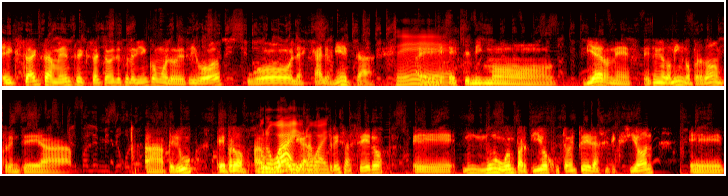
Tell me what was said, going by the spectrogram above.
Exactamente, exactamente, Sole, bien como lo decís vos, jugó la escaloneta Sí. eh, este mismo viernes, este mismo domingo, perdón, frente a, a Perú, eh, perdón, a Uruguay, Uruguay, le ganamos Uruguay. 3 a 0, eh, un muy buen partido justamente de la selección, eh,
